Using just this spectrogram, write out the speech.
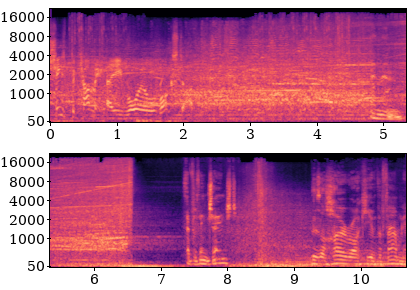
She's becoming a royal rock star. And then everything changed. There's a hierarchy of the family.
